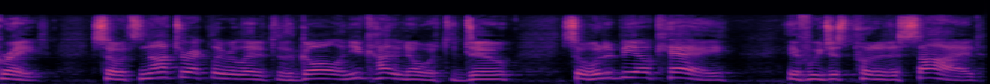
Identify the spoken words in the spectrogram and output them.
great. So it's not directly related to the goal and you kind of know what to do. So would it be okay if we just put it aside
